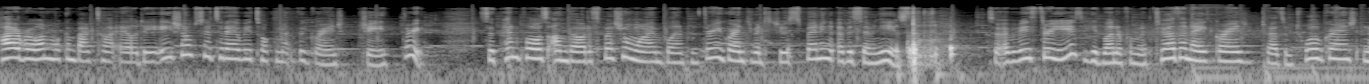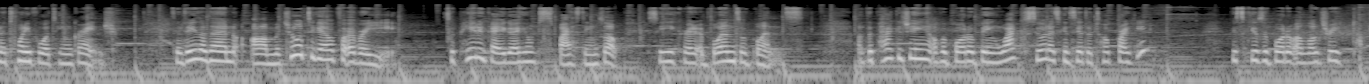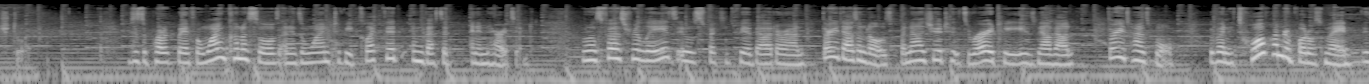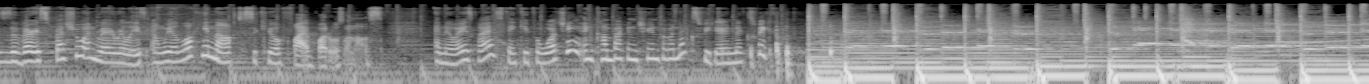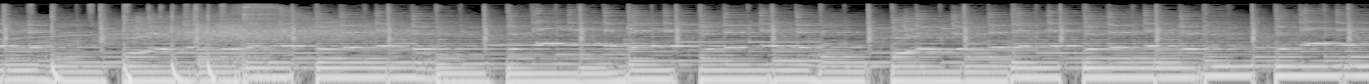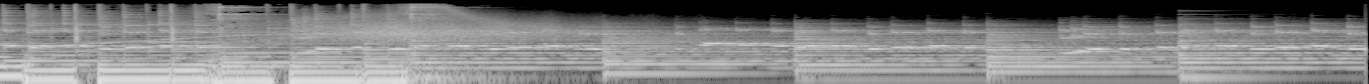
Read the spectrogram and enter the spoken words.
Hi everyone, welcome back to our ALD eShop. So today we're talking about the Grange G3. So Penfolds unveiled a special wine blend from three Grange vintages spanning over seven years. So over these three years, he blended from a 2008 Grange, 2012 Grange, and a 2014 Grange. So these are then um, matured together for over a year. So Peter Gago, he wanted to spice things up, so he created a blends of blends. Of the packaging of a bottle being wax sealed, as you can see at the top right here, this gives the bottle a luxury touch to it. This is a product made for wine connoisseurs and is a wine to be collected, invested, and inherited. When it was first released, it was expected to be valued around $3,000, but now due to its rarity, it is now valued three times more. With only 1,200 bottles made, this is a very special and rare release, and we are lucky enough to secure five bottles on us. Anyways, guys, thank you for watching, and come back and tune for the next video next week.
